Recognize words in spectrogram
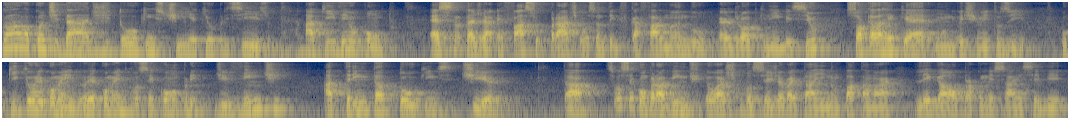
qual a quantidade de tokens TIA que eu preciso? Aqui vem o ponto. Essa estratégia é fácil, prática, você não tem que ficar farmando airdrop que nem imbecil, só que ela requer um investimentozinho. O que, que eu recomendo? Eu recomendo que você compre de 20 a 30 tokens TIA. Tá? Se você comprar 20, eu acho que você já vai estar tá aí num patamar legal para começar a receber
